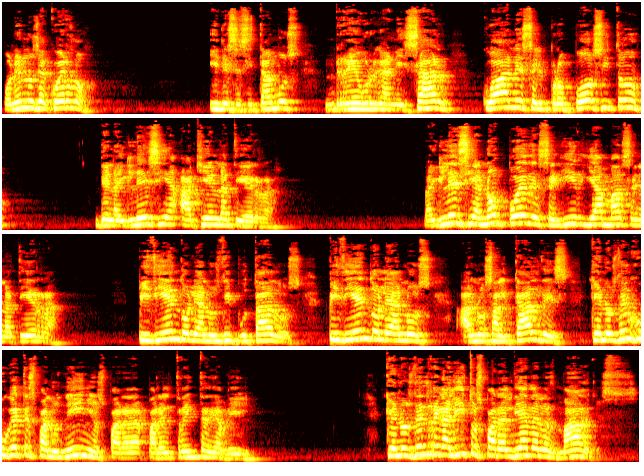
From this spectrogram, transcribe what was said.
ponernos de acuerdo y necesitamos reorganizar cuál es el propósito de la iglesia aquí en la tierra. La iglesia no puede seguir ya más en la tierra pidiéndole a los diputados, pidiéndole a los, a los alcaldes que nos den juguetes para los niños para, para el 30 de abril, que nos den regalitos para el Día de las Madres.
